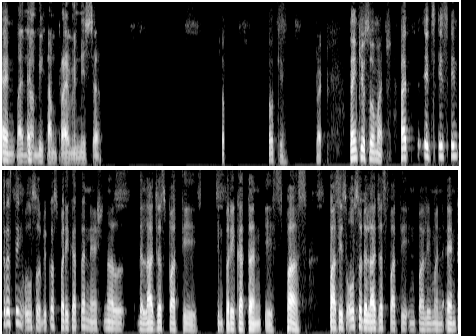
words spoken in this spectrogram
and, but and not become prime minister. Okay, right. Thank you so much. Uh, it's it's interesting also because Perikatan Nasional the largest party in Perikatan is PAS. PAS is also the largest party in Parliament, and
